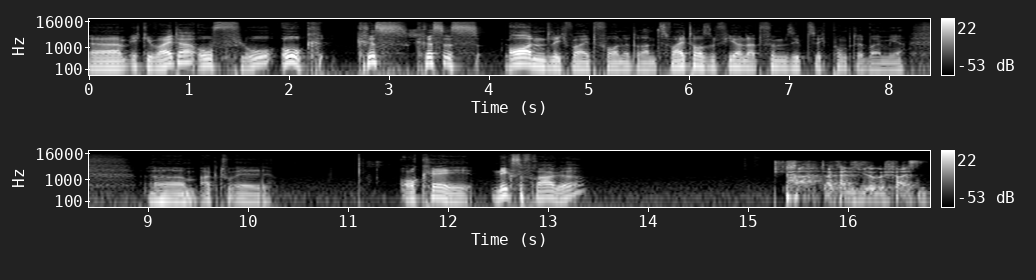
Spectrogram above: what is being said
Ähm, ich gehe weiter. Oh, Flo. Oh, Chris, Chris ist ordentlich weit vorne dran. 2475 Punkte bei mir mhm. ähm, aktuell. Okay, nächste Frage. da kann ich wieder bescheißen.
